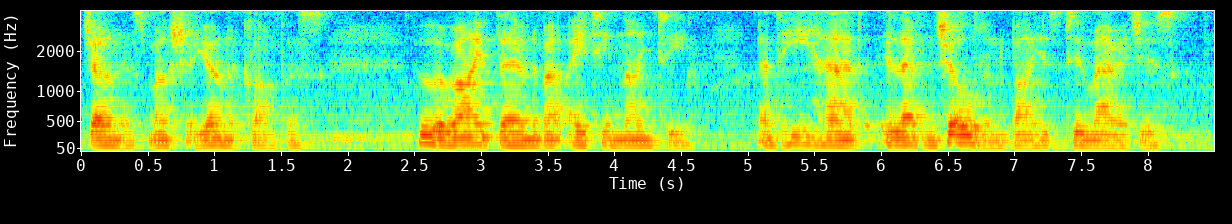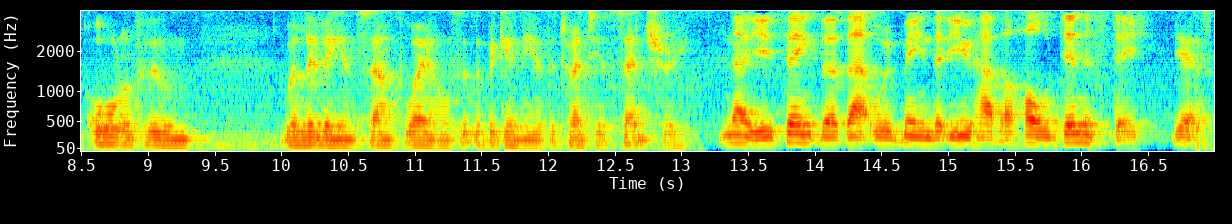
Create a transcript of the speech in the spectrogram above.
Jonas, Moshe Yonah Klompus, who arrived there in about 1890 and he had 11 children by his two marriages, all of whom were living in South Wales at the beginning of the 20th century. No, you think that that would mean that you have a whole dynasty? Yes,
